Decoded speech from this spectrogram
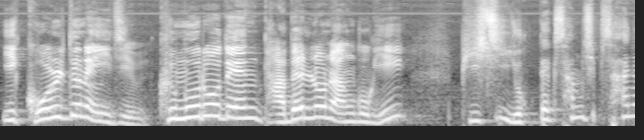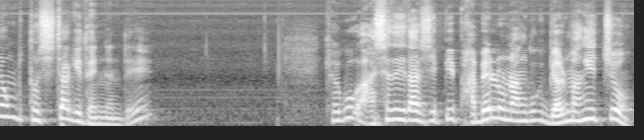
이 골든 에이지 금으로 된 바벨론 왕국이 BC 634년부터 시작이 됐는데 결국 아시다시피 바벨론 왕국이 멸망했죠.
